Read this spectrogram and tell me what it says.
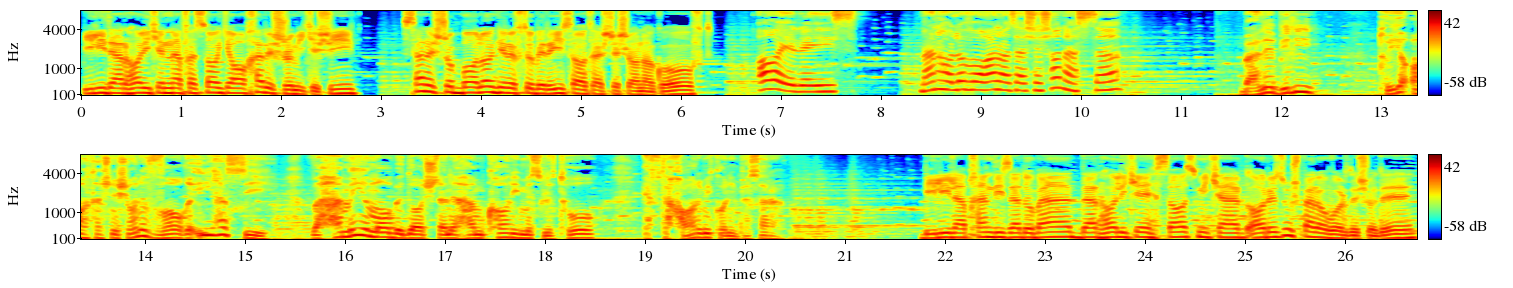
بیلی در حالی که نفسای آخرش رو می‌کشید سرش رو بالا گرفت و به رئیس آتش نشانا گفت آقای رئیس من حالا واقعا آتش نشان هستم؟ بله بیلی تو یه آتش نشان واقعی هستی و همه ما به داشتن همکاری مثل تو افتخار می‌کنیم پسرم بیلی لبخندی زد و بعد در حالی که احساس می کرد آرزوش برآورده شده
